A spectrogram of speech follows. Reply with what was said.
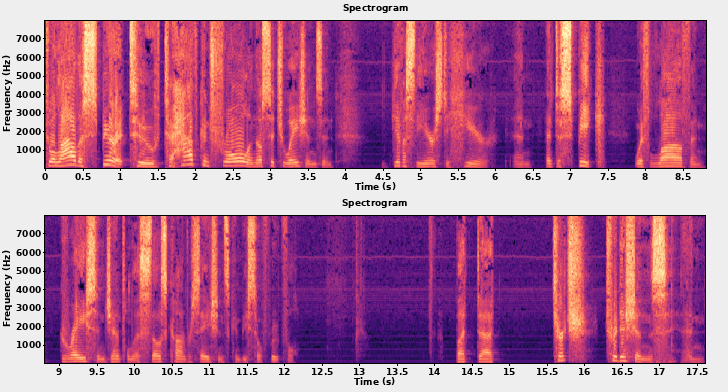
to allow the Spirit to, to have control in those situations and give us the ears to hear and, and to speak with love and grace and gentleness, those conversations can be so fruitful. But uh, church traditions and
